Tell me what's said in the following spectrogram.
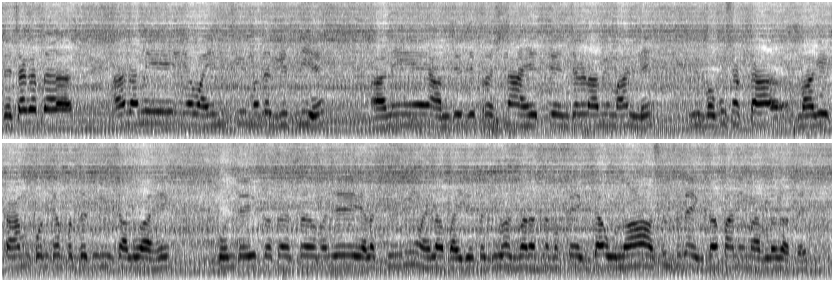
त्याच्याकरता आज आम्ही या वाहिनीची मदत घेतली आहे आणि आमचे जे प्रश्न आहेत ते यांच्याकडे आम्ही मांडले. तुम्ही बघू शकता मागे काम कोणत्या पद्धतीने चालू आहे कोणत्याही प्रकारचं म्हणजे याला क्लिनिंग व्हायला पाहिजे. तर दिवसभरातनं फक्त एकदा उन्हाळा असून सुद्धा एकदा पाणी मारलं जातं आहे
